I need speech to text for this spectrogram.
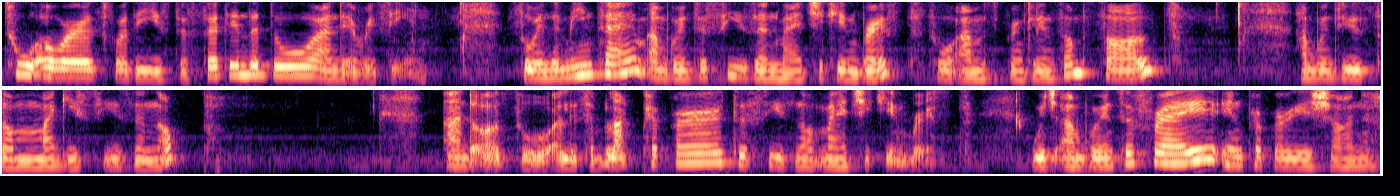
two hours for the yeast to set in the dough and everything so in the meantime, I'm going to season my chicken breast. So I'm sprinkling some salt. I'm going to use some Maggi season up. And also a little black pepper to season up my chicken breast. Which I'm going to fry in preparation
